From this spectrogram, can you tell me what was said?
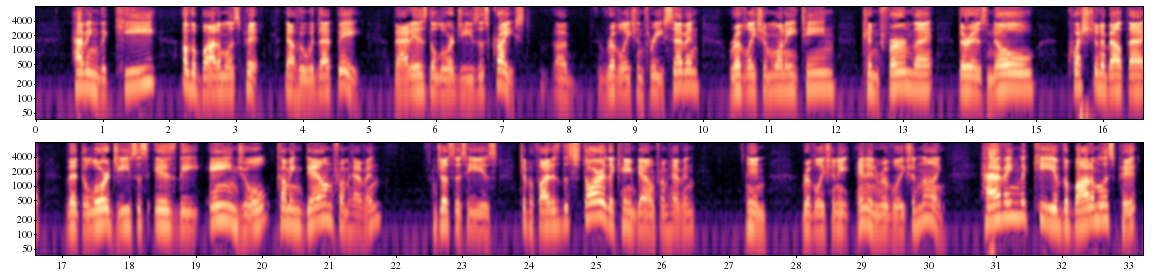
having the key of the bottomless pit. Now, who would that be? That is the Lord Jesus Christ. Uh, Revelation 3 7, Revelation 1 18 confirm that. There is no question about that that the Lord Jesus is the angel coming down from heaven, just as he is typified as the star that came down from heaven in Revelation 8 and in Revelation 9. Having the key of the bottomless pit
